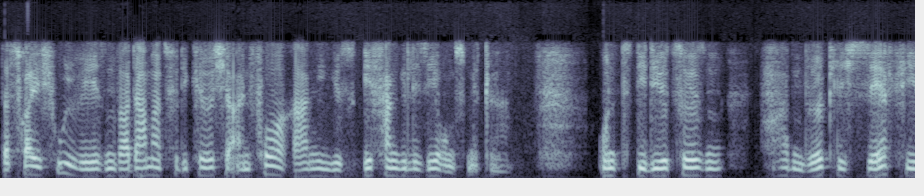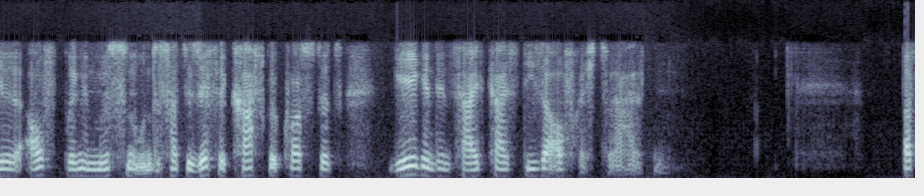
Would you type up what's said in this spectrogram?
Das freie Schulwesen war damals für die Kirche ein vorrangiges Evangelisierungsmittel. Und die Diözesen haben wirklich sehr viel aufbringen müssen und es hat sie sehr viel Kraft gekostet, gegen den Zeitgeist diese aufrechtzuerhalten. Was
